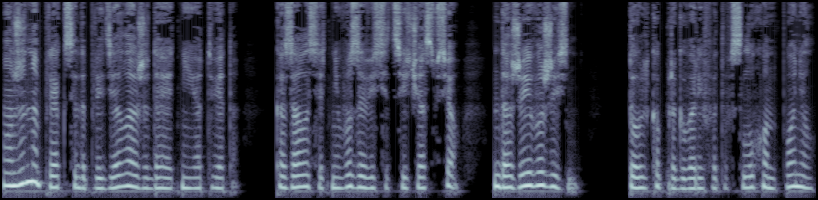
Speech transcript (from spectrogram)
Он же напрягся до предела, ожидая от нее ответа. Казалось, от него зависит сейчас все, даже его жизнь. Только проговорив это вслух, он понял,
